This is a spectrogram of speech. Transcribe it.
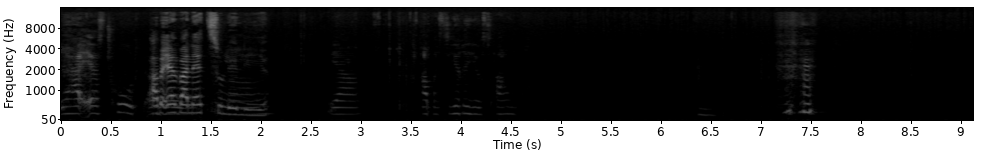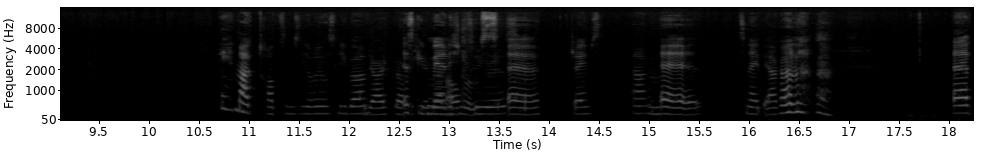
Ja, er ist tot. Aber er war also, nett zu ja. Lily. Ja. Aber Sirius auch. Ich mag trotzdem Sirius lieber. Ja, ich glaube, es geht mehr nicht nur ums äh, James ärgern, Mhm. äh, Snape ärgern. äh,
